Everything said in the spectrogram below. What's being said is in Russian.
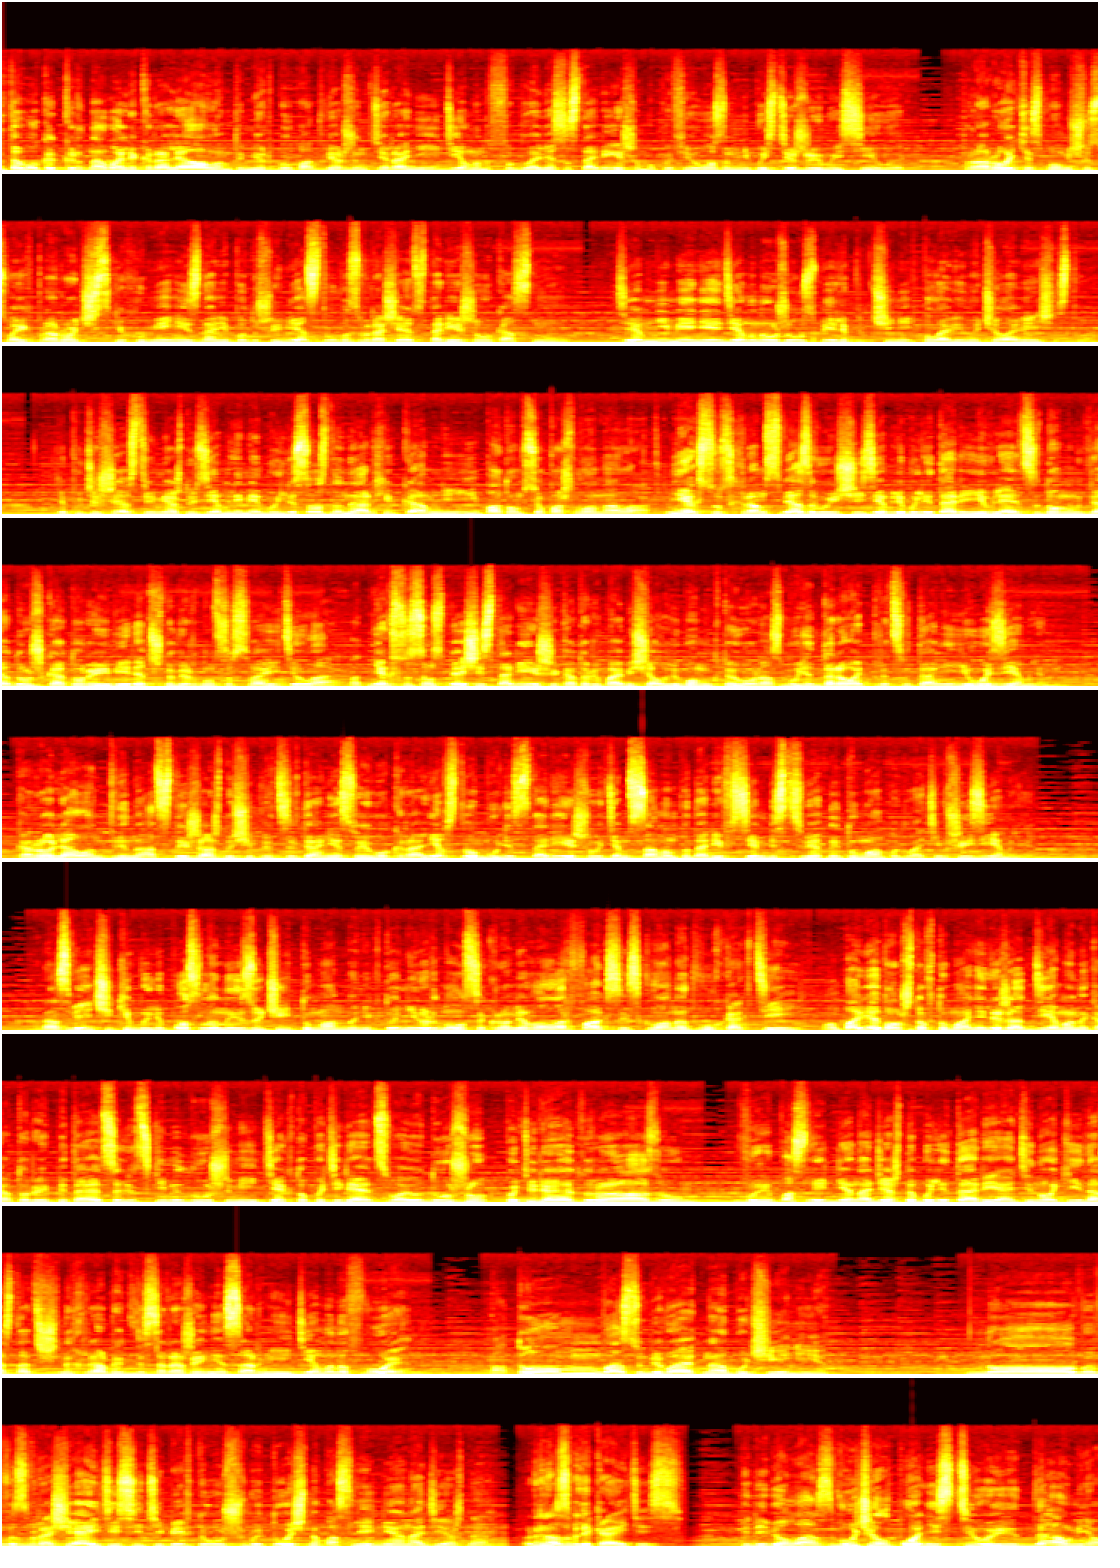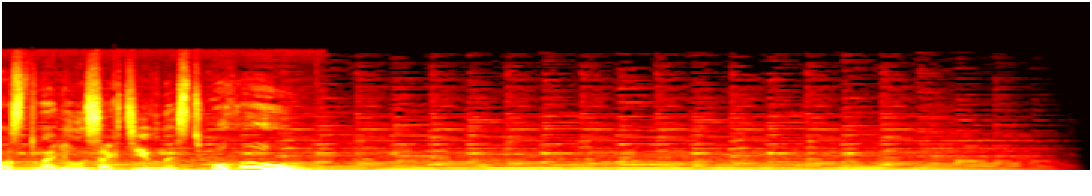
До того, как карнавале короля Аланта мир был подвержен тирании демонов во главе со старейшим апофеозом непостижимой силы. Пророки с помощью своих пророческих умений и знаний по душеведству возвращают старейшего ко сну. Тем не менее, демоны уже успели подчинить половину человечества. Для путешествий между землями были созданы архикамни, и потом все пошло на лад. Нексус, храм, связывающий земли Болитарии, является домом для душ, которые верят, что вернутся в свои тела. Под Нексусом спящий старейший, который пообещал любому, кто его разбудит, даровать процветание его землям. Король Алан XII, жаждущий процветания своего королевства, будет старейшего, тем самым подарив всем бесцветный туман, поглотивший земли. Разведчики были посланы изучить туман, но никто не вернулся, кроме Валарфакса из клана Двух Когтей. Он поведал, что в тумане лежат демоны, которые питаются людскими душами, и те, кто потеряет свою душу, потеряют разум. Вы последняя надежда Болитарии, одинокий и достаточно храбрый для сражения с армией демонов воин. Потом вас убивают на обучении. Но вы возвращаетесь, и теперь-то уж вы точно последняя надежда. Развлекайтесь! Перевел озвучил Пони Стю, и да, у меня восстановилась активность. Уху!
